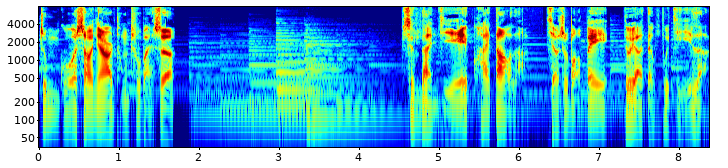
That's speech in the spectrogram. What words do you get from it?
中国少年儿童出版社。圣诞节快到了，小鼠宝贝都要等不及了。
